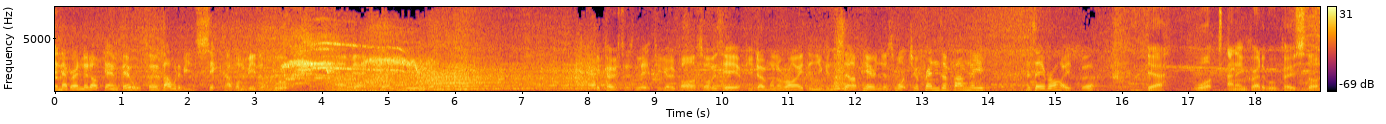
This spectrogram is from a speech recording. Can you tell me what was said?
it never ended up getting built. So that would have been sick to have one of these at Thorpe. Um, yeah. The coasters literally go past. So obviously, if you don't want to ride, then you can sit up here and just watch your friends and family as they ride. But yeah, what an incredible coaster.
